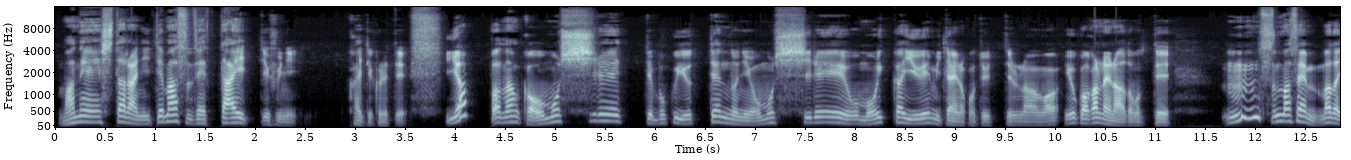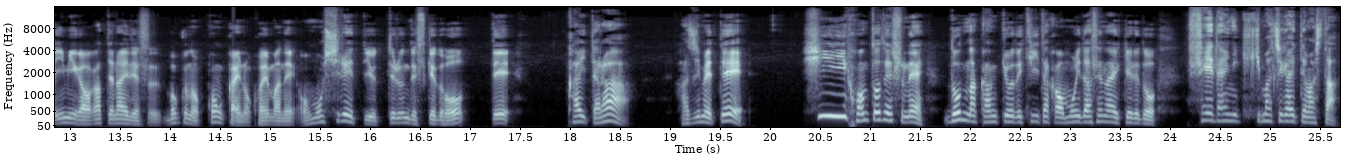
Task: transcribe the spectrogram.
真似したら似てます絶対っていう風に書いてくれて、やっぱなんか面白いっって僕言ってんのに面白いをもう一回言えみたいなこと言ってるのはよくわかんないなと思って、うん、すんません。まだ意味が分かってないです。僕の今回の声真似、面白いって言ってるんですけど、って書いたら、初めて、ひー、本当ですね。どんな環境で聞いたか思い出せないけれど、盛大に聞き間違えてました。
